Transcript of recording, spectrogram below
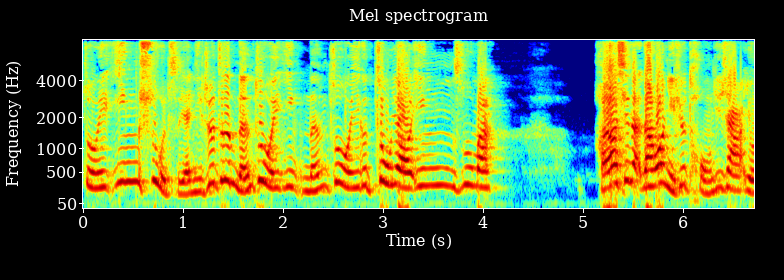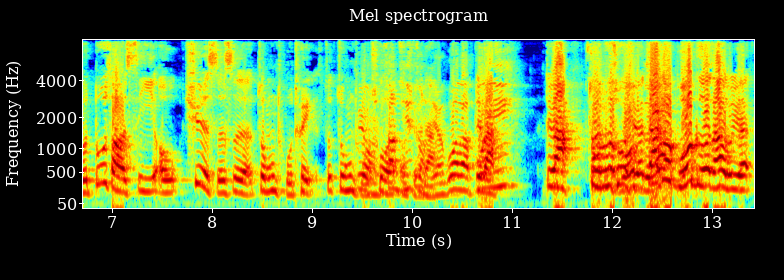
作为因素之一，你觉得这个能作为因能作为一个重要因素吗？好像现在，然后你去统计一下，有多少 CEO 确实是中途退、中途辍学的，对吧对吧？中途辍学，扎扎克克伯格扎克伯格、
